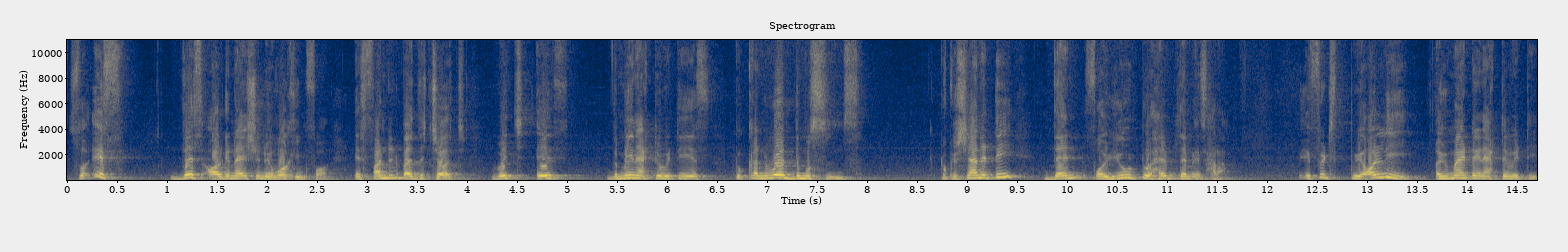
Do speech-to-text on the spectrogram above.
So if this organization you're working for is funded by the church, which is the main activity is to convert the Muslims to Christianity, then for you to help them is haram. If it's purely a humanitarian activity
